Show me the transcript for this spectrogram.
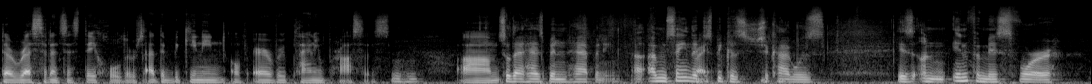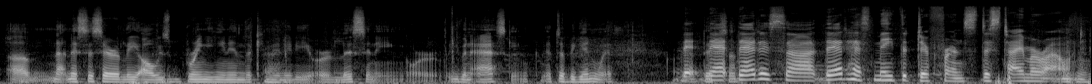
the residents and stakeholders at the beginning of every planning process. Mm-hmm. Um, so that has been happening. Uh, I'm saying that right. just because Chicago is, is un- infamous for um, not necessarily always bringing in the community or listening or even asking to begin with. That, that, that is uh, that has made the difference this time around, mm-hmm.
